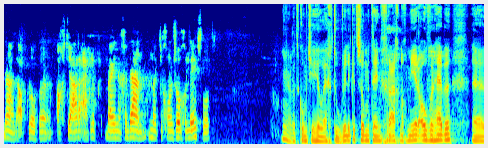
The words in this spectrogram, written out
nou, de afgelopen acht jaren eigenlijk bijna gedaan. Omdat je gewoon zo geleefd wordt. Ja, dat komt je heel erg toe. Wil ik het zo meteen graag nog meer over hebben. Uh,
